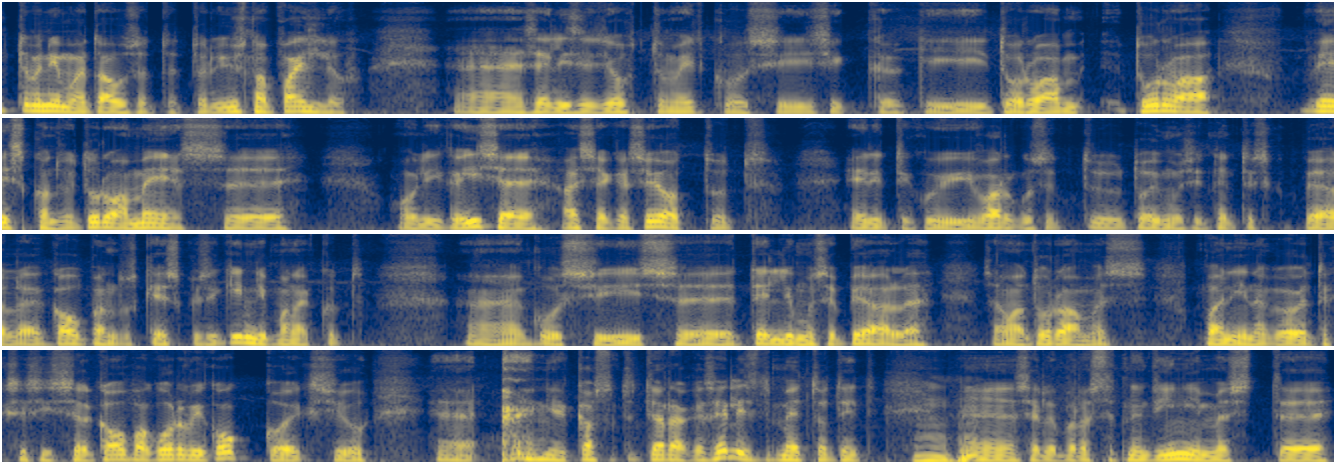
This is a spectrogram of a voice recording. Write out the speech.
ütleme niimoodi ausalt, et oli üsna palju äh, selliseid juhtumeid, kus siis ikkagi turva, turvameeskond või turvamees äh, oli ka ise asjaga seotud eriti kui vargused toimusid näiteks peale kaubanduskeskuse kinnipanekut, kus siis äh, tellimuse peale sama turvamees pani, nagu öeldakse, siis selle kaubakorvi kokku, eks ju, äh, kasutati ära ka selliseid meetodeid mm, -hmm. sellepärast et nende inimeste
